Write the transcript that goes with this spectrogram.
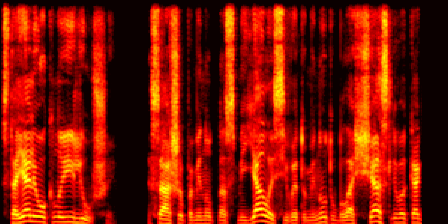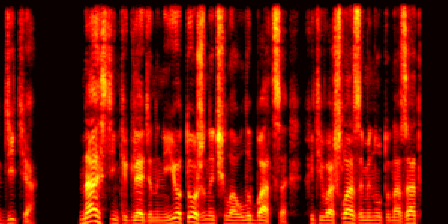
стояли около Илюши. Саша поминутно смеялась и в эту минуту была счастлива, как дитя. Настенька, глядя на нее, тоже начала улыбаться, хоть и вошла за минуту назад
